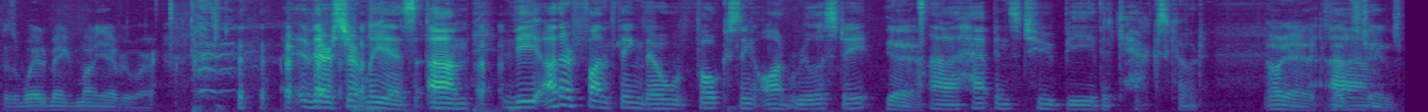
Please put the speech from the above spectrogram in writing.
there's a way to make money everywhere. there certainly is. Um, the other fun thing, though, focusing on real estate, Yeah. uh, happens to be the tax code. Oh yeah, that's um, changed.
